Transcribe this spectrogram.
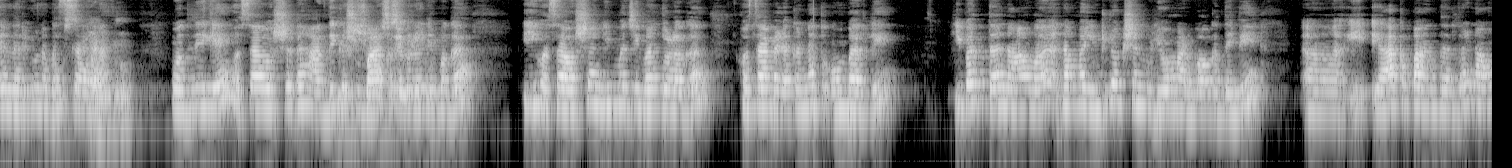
ಎಲ್ಲರಿಗೂ ನಮಸ್ಕಾರ. ಮೊದಲಿಗೆ ಹೊಸ ವರ್ಷದ ಹಾರ್ದಿಕ ಶುಭಾಶಯಗಳು ನಿಮಗ. ಈ ಹೊಸ ವರ್ಷ ನಿಮ್ಮ ಜೀವನದೊಳಗ ಹೊಸ ಬೆಳಕನ್ನ ತಗೊಂಡ್ಬರ್ಲಿ ಇವತ್ತ ನಾವ ನಮ್ಮ ಇಂಟ್ರೊಡಕ್ಷನ್ ವಿಡಿಯೋ ಮಾಡ್ಕೋಕತ್ತೇವಿ. ಯಾಕಪ್ಪ ಅಂತಂದ್ರ ನಾವು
